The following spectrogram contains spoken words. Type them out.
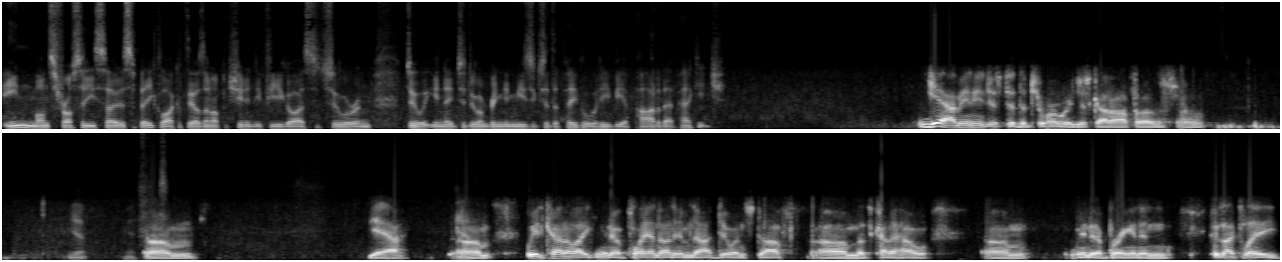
in monstrosity, so to speak? Like, if there was an opportunity for you guys to tour and do what you need to do and bring the music to the people, would he be a part of that package? Yeah, I mean, he just did the tour we just got off of, so. Yeah. yeah. Um. Yeah. yeah. Um, we'd kind of like you know planned on him not doing stuff. Um, that's kind of how um, we ended up bringing in because I play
